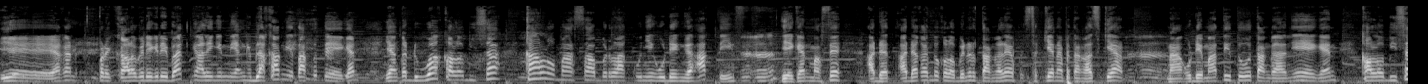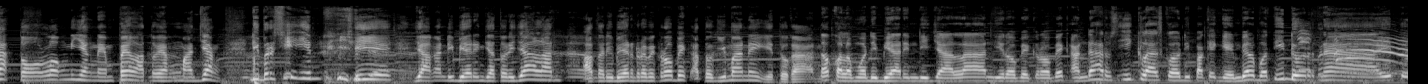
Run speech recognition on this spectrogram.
Iya, ya kan. Kalau gede-gede banget ngalingin yang di belakang ya takut nih kan. Yang kedua kalau bisa kalau masa berlakunya udah nggak aktif, ya kan maksudnya ada ada kan tuh kalau bener tanggalnya sekian sampai tanggal sekian. Nah, udah mati tuh tanggalnya ya kan. Kalau bisa tolong nih yang nempel atau yang majang dibersihin. Iya, jangan dibiarin jatuh di jalan atau dibiarin robek-robek atau gimana gitu kan. Atau kalau mau dibiarin di jalan, dirobek-robek, Anda harus ikhlas kalau dipakai gembel buat tidur. Nah, itu.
